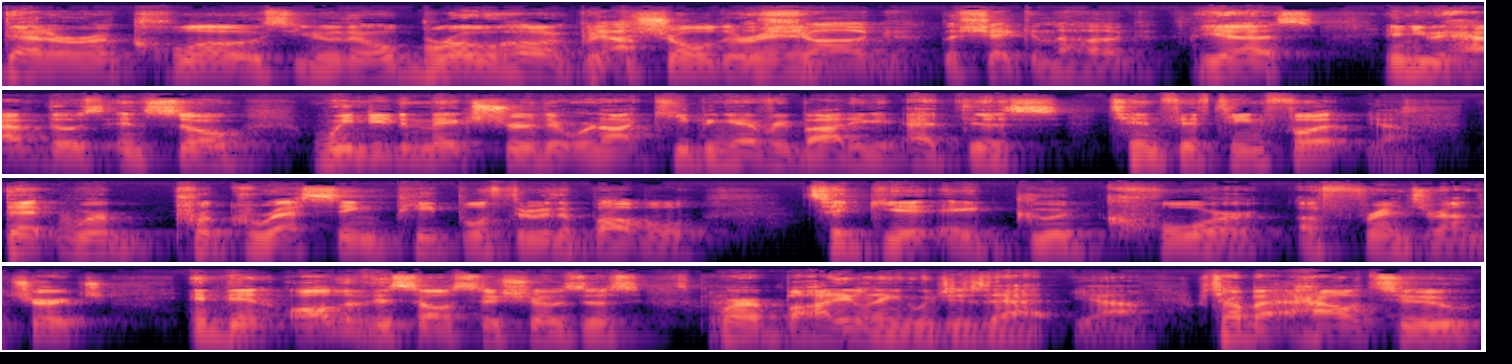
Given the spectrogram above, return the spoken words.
that are a close, you know, the old bro hug, put yeah. the shoulder the in. shug, the shake and the hug. Yes. And you have those. And so we need to make sure that we're not keeping everybody at this 10, 15 foot, Yeah. that we're progressing people through the bubble to get a good core of friends around the church. And then all of this also shows us where our body language is at. Yeah. We're talking about how to.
